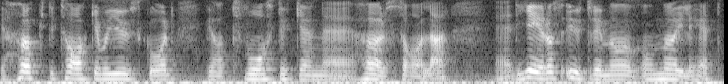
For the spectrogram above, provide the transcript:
Vi har högt i tak i vår ljusgård. Vi har två stycken eh, hörsalar. Eh, det ger oss utrymme och, möjlighet.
